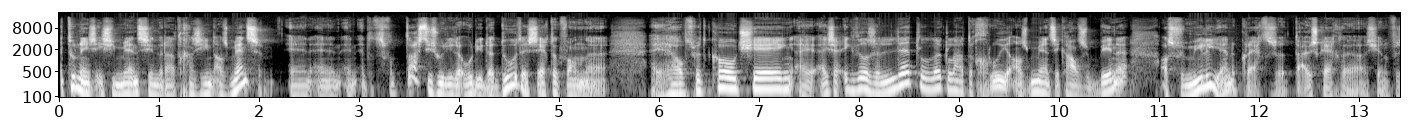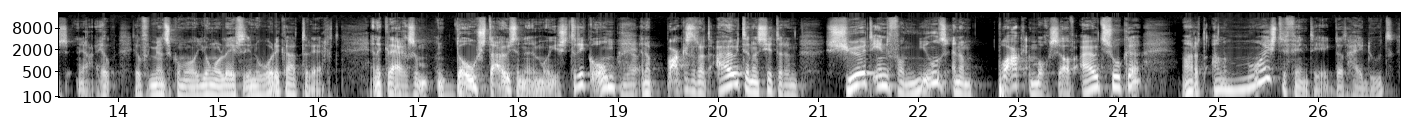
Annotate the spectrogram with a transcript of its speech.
en toen eens is hij mensen inderdaad gaan zien als mensen. En, en, en, en dat is fantastisch hoe hij dat, hoe hij dat doet. Hij zegt ook van, uh, hij helpt met coaching. Hij, hij zegt, ik wil ze letterlijk laten groeien als mens. Ik haal ze binnen als familie. En dan krijgen ze thuis, krijgen, als je, ja, heel, heel veel mensen komen al jonge leeftijd in de horeca terecht. En dan krijgen ze een doos thuis en een mooie strik om. Ja. En dan pakken ze dat uit en dan zit er een shirt in van Niels en een pak en mocht zelf uitzoeken. Maar het allermooiste vind ik dat hij doet.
